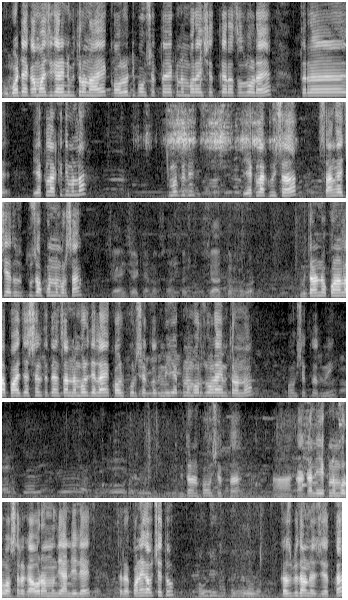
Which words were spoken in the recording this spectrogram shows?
उभाट्या कामाची गॅरंटी मित्रांनो आहे. क्वालिटी पाहू शकता एक नंबर आहे शेतकऱ्याचा जोड आहे. तर एक लाख किती म्हणला? किंमत किती? एक लाख वीस हजार. सांगायची आहे तुझा फोन नंबर सांग. शहाऐंशी अठ्ठ्याण्णव सहासष्ट शहात्तर जुवाड मित्रांनो कोणाला पाहिजे असेल तर त्यांचा नंबर दिला आहे कॉल करू शकता तुम्ही. एक नंबर जोड आहे मित्रांनो. पाहू शकता तुम्ही. मित्रांनो पाहू शकता. अं, काकाने एक नंबर वासर गावरामध्ये आणलेले आहेत. तर कोण्या गावचे तू? खंड कसबी तांड्याचे आहेत का?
